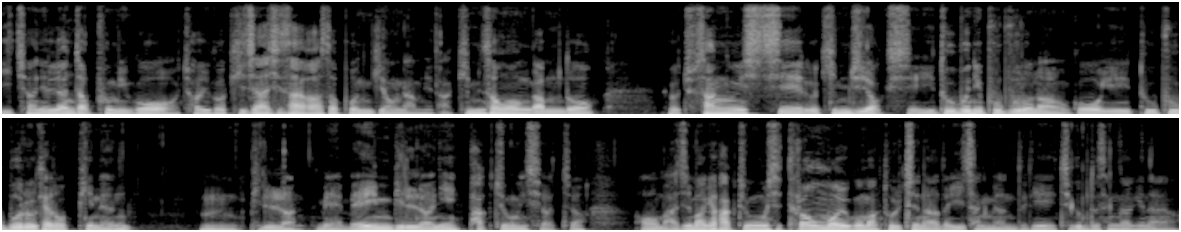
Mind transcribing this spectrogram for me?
2001년 작품이고 저 이거 기자 시사 가서 본 기억 납니다. 김성홍 감독 그리고 추상미 씨 그리고 김주혁 씨 이 두 분이 부부로 나오고 이 두 부부를 괴롭히는 음, 빌런 네, main villain이 박중훈 씨였죠. 어, 마지막에 박중훈 씨 트럭 몰고 막 돌진하던 이 장면들이 지금도 생각이 나요.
